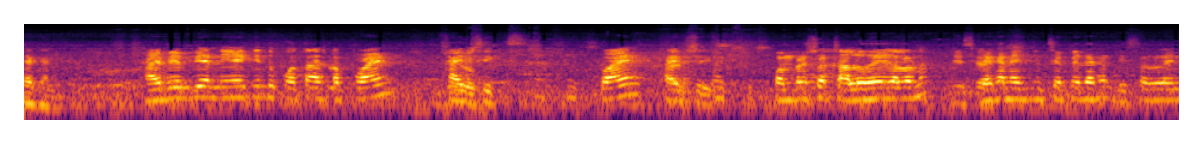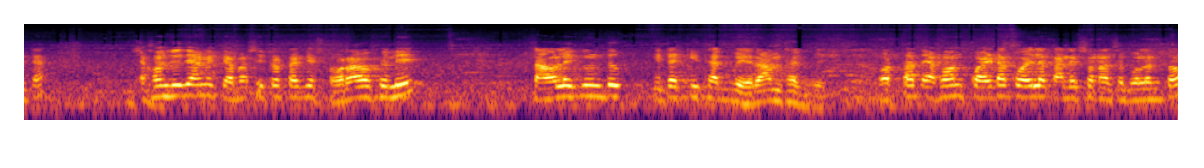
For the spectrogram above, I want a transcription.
দেখেন ফাইভ এম্পিয়ার নিয়ে কিন্তু কত আসলো? Point five six point five six compressor চালু হয়ে গেল না? দেখেন একদিন চেপে দেখেন ডিসচার্জ লাইনটা এখন যদি আমি ক্যাপাসিটরটাকে সরাও ফেলি তাহলে কিন্তু এটা কি থাকবে? রাম থাকবে। অর্থাৎ এখন কয়টা কয়েলে কানেকশন আছে বলেন তো?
